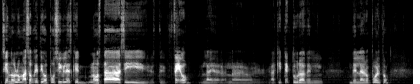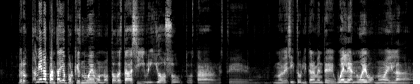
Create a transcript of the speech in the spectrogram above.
siendo lo más objetivo posible, es que no está así este, feo la, arquitectura del, del aeropuerto. Pero también la pantalla porque es nuevo, ¿no? Todo está así brilloso, todo está este, nuevecito, literalmente huele a nuevo, ¿no? Ahí la,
